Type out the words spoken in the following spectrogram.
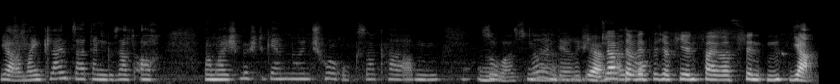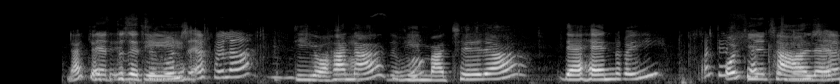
Ja, mein Kleinster hat dann gesagt, ach, Mama, ich möchte gerne einen neuen Schulrucksack haben. Mhm. Sowas, ne, ja. in der Richtung. Ich glaube, also, da wird sich auf jeden Fall was finden. Ja. Na, der dritte die, Wunscherfüller. Die Johanna, so. die Mathilda, der Henry und der, und der Karle.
